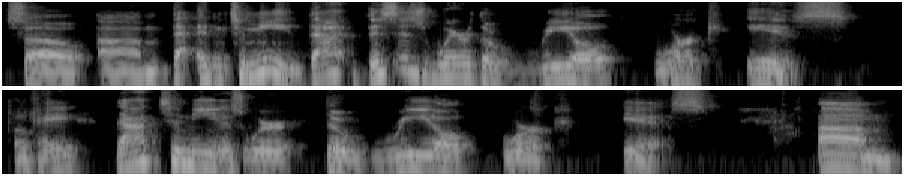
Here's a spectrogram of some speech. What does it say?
So um that and to me that this is where the real work is okay? That to me is where the real work is. Um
